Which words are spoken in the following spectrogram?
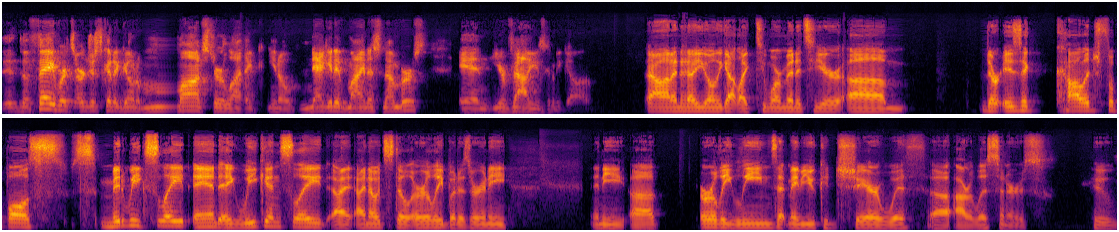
The favorites are just going to go to monster like you know negative minus numbers, and your value is going to be gone. Alan, I know you only got like two more minutes here. Um, there is a college football s- midweek slate and a weekend slate. I, I, know it's still early, but is there any any uh, early leans that maybe you could share with uh, our listeners who?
